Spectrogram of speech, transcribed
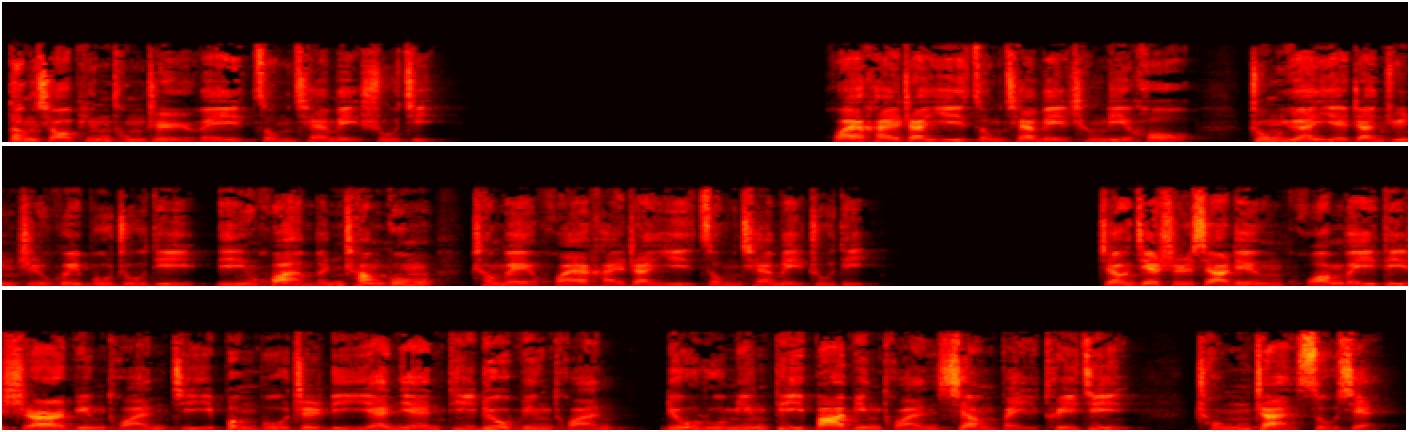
邓小平同志为总前委书记，淮海战役总前委成立后，中原野战军指挥部驻地临焕文昌宫成为淮海战役总前委驻地。蒋介石下令黄维第十二兵团及蚌埠之李延年第六兵团、刘汝明第八兵团向北推进，重占宿县。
